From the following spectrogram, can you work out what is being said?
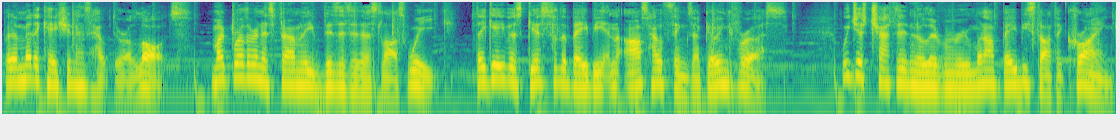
but her medication has helped her a lot. My brother and his family visited us last week. They gave us gifts for the baby and asked how things are going for us. We just chatted in the living room when our baby started crying.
